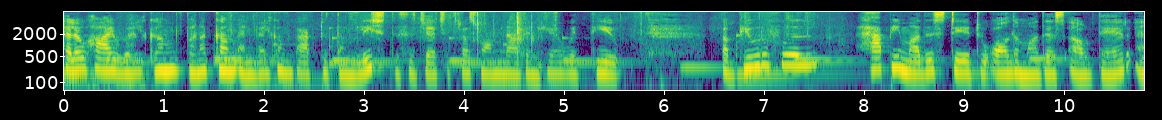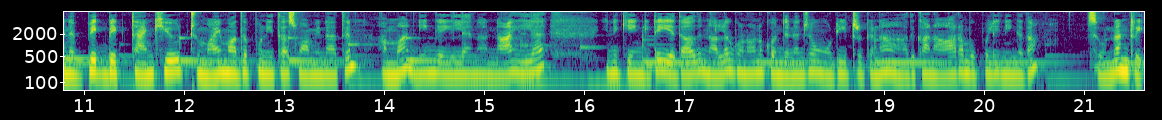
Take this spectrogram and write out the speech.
Hello, hi, welcome, vanakkam, and welcome back to Tamglish. This is Jayachitra Swaminathan here with you. A beautiful, happy Mother's Day to all the mothers out there, and a big, big thank you to my mother Punita Swaminathan. அம்மா நீங்கள் இல்லைன்னா நான் இல்லை இன்றைக்கி என்கிட்ட ஏதாவது நல்ல குணம்னு கொஞ்சம் நஞ்சம் ஓட்டிகிட்ருக்குன்னா அதுக்கான ஆரம்ப புள்ளி நீங்கள் தான் ஸோ நன்றி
